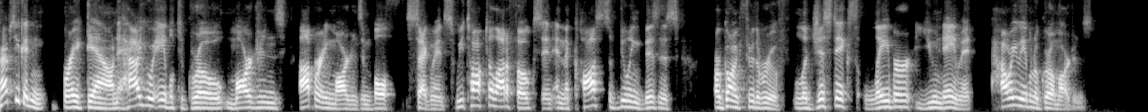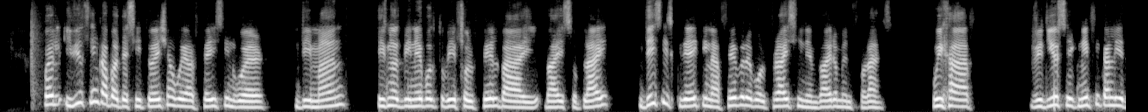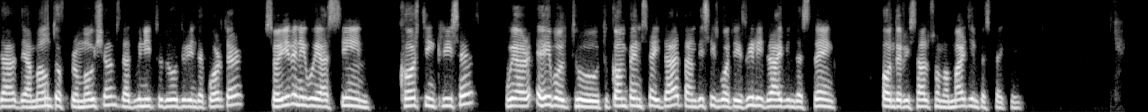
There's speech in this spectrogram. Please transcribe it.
Perhaps you can break down how you were able to grow margins, operating margins in both segments. We talked to a lot of folks, and, and the costs of doing business are going through the roof. Logistics, labor, you name it. How are you able to grow margins? Well, if you think about the situation we are facing where demand is not being able to be fulfilled by, by supply, this is creating a favorable pricing environment for us. We have reduce significantly the, the amount of promotions that we need to do during the quarter. So even if we are seeing cost increases, we are able to, to compensate that. And this is what is really driving the strength on the results from a margin perspective.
